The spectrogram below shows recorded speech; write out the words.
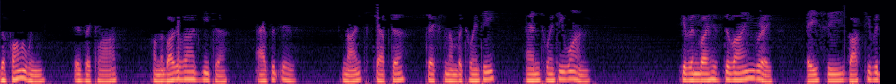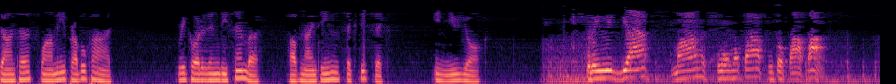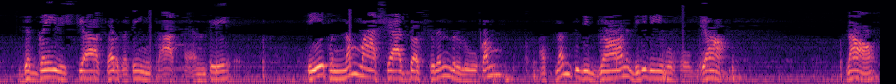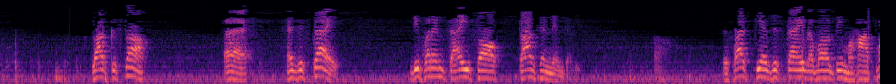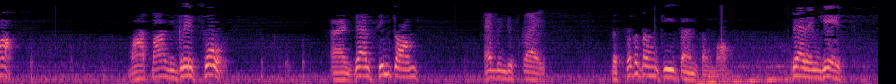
The following is a class on the Bhagavad Gita as it is, ninth chapter, text number 20 and 21, given by His Divine Grace, A.C. Bhaktivedanta Swami Prabhupada, recorded in December of 1966 in New York. Srividya Mang Somapa Putopapa जग्गैरिष्ट्या सर्गतिं प्रार्थयन्ते ते पुन्नम् आस्याद्य सुरेन्द्रलोकम् अस्नन्ति दिव्यान् दिविदेव भोग्याम् Now, Lord Krishna uh, has described different types of transcendentalism. The first he has described about the Mahatma. Mahatma is a great soul. and their symptoms have been described. The Satatam Kirtantam They are engaged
